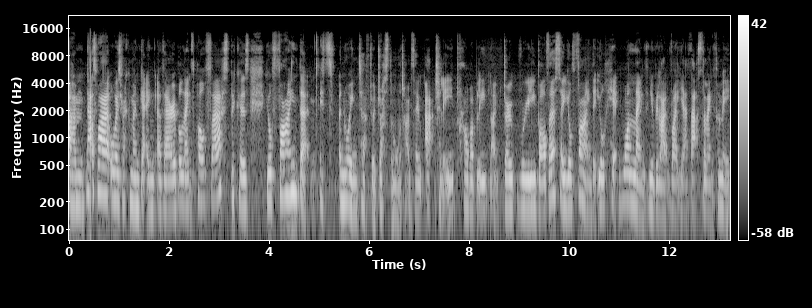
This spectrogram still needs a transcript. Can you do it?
Um, that's why I always recommend getting a variable length pole first because you'll find that it's annoying to have to adjust them all the time. So actually, probably like don't really bother. So you'll find that you'll hit one length and you'll be like, right, yeah, that's the length for me.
